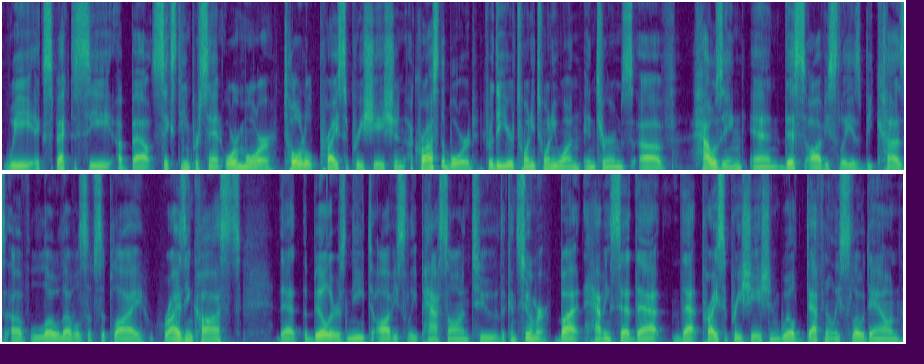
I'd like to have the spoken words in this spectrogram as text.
We expect to see about 16% or more total price appreciation across the board for the year 2021 in terms of housing. And this obviously is because of low levels of supply, rising costs, that the builders need to obviously pass on to the consumer. But having said that, that price appreciation will definitely slow down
